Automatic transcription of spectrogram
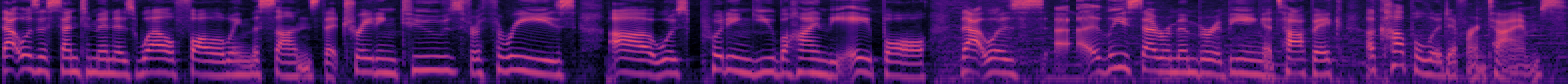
that was a sentiment as well following the Suns that trading twos for threes uh, was putting you behind the eight ball. That was, uh, at least I remember it being a topic a couple of different times.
